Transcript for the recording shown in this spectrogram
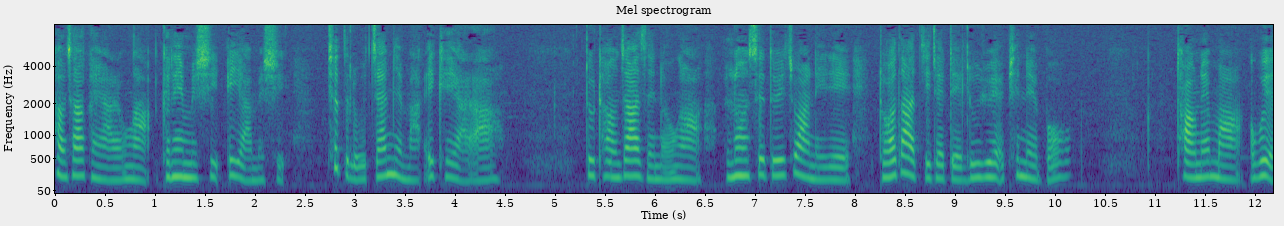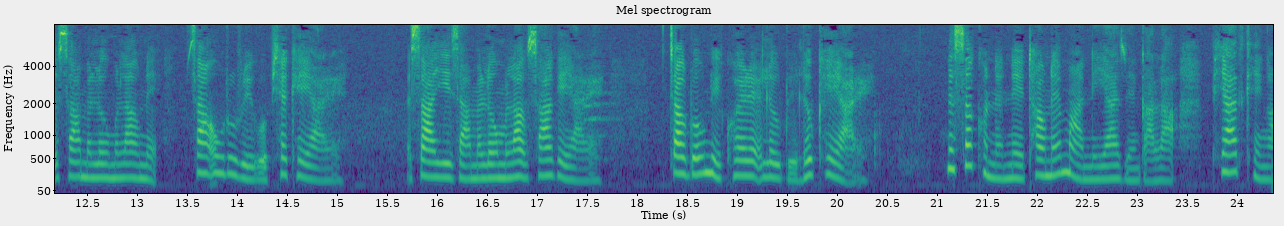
ထောင်ချခံရတော့ကဂရင်မရှိအိယာမရှိ ဖြစ်တယ်လို့ကြမ်းမြင်မှအိတ်ခဲ့ရတာ။သူထောင်ချစဉ်တုန်းကအလွန်စစ်သွေးကြွနေတဲ့ဒေါသကြီးတတ်တဲ့လူရွယ်အဖြစ်နဲ့ပေါ့။ထောင်ထဲမှာအဝတ်အစားမလုံမလောက်နဲ့စားဥရုတွေကိုဖျက်ခဲ့ရတယ်။ အစာရေစာမလုံမလောက်စားခဲ့ရတယ်။ကြောက်တုံးတွေခွဲတဲ့အလုပ်တွေလုပ်ခဲ့ရတယ်။28နှစ်ထောင်ထဲမှာနေရစဉ်ကာလဖျားသခင်က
